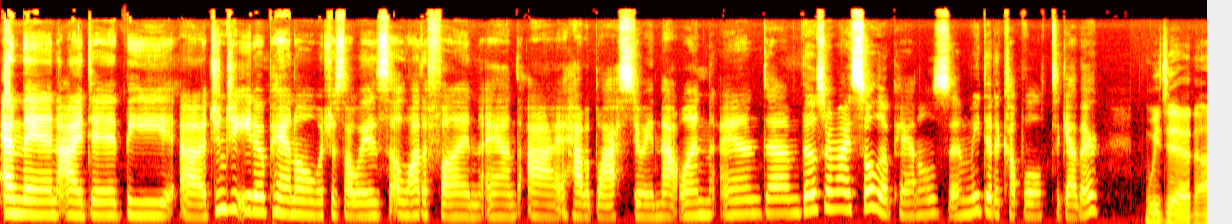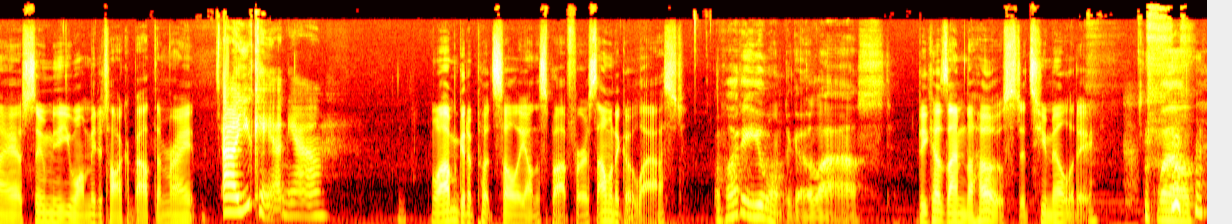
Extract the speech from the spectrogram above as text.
and then I did the uh, Junji Ito panel, which was always a lot of fun, and I have a blast doing that one. And um, those are my solo panels, and we did a couple together. We did. I assume that you want me to talk about them, right? Uh, you can, yeah. Well, I'm going to put Sully on the spot first. I'm going to go last. Why do you want to go last? Because I'm the host. It's humility. Well,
